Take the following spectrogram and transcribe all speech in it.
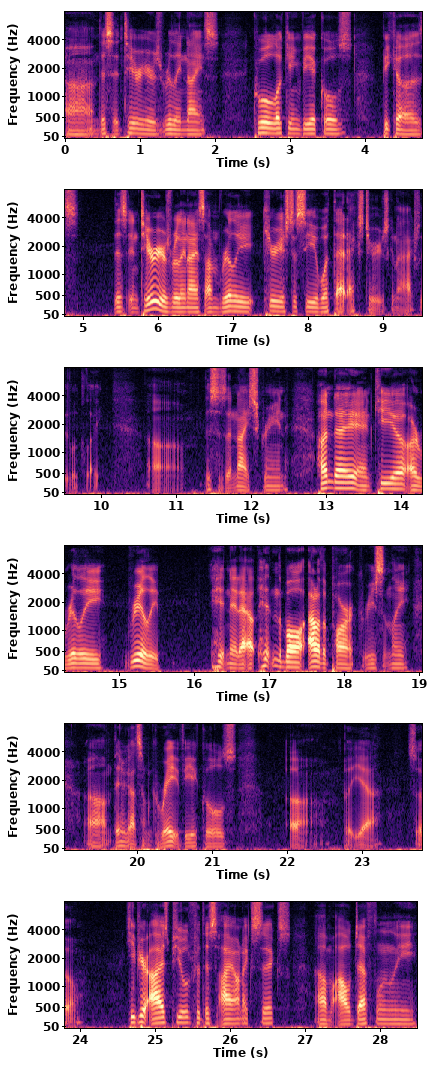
uh, this interior is really nice. Cool looking vehicles because this interior is really nice. I'm really curious to see what that exterior is going to actually look like. Uh, this is a nice screen. Hyundai and Kia are really, really hitting it out, hitting the ball out of the park recently. Um, they've got some great vehicles. Uh, but yeah, so keep your eyes peeled for this Ioniq 6. Um, I'll definitely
